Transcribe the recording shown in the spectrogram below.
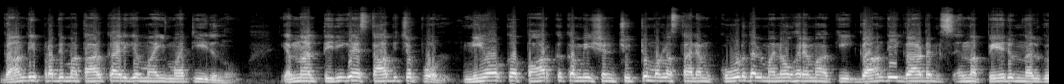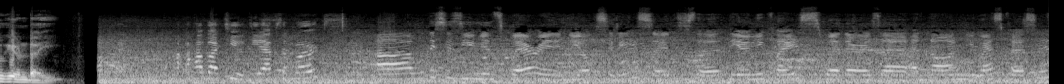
ഗാന്ധി പ്രതിമ താൽക്കാലികമായി മാറ്റിയിരുന്നു എന്നാൽ തിരികെ സ്ഥാപിച്ചപ്പോൾ ന്യൂയോർക്ക് പാർക്ക് കമ്മീഷൻ ചുറ്റുമുള്ള സ്ഥലം കൂടുതൽ മനോഹരമാക്കി ഗാന്ധി ഗാർഡൻസ് എന്ന പേരും നൽകുകയുണ്ടായി How about you? Do you have some words? Uh, well, this is Union Square in New York City, so it's the, the only place where there is a, a non-US person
